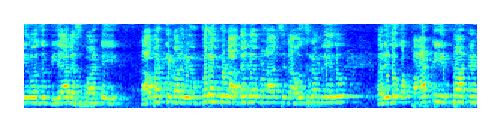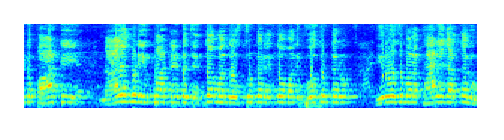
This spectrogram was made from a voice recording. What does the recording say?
ఈ రోజు బీఆర్ఎస్ పార్టీ. కాబట్టి మనం ఎవ్వరం కూడా అధైర్యపడాల్సిన అవసరం లేదు. మరి ఇది ఒక పార్టీ ఇంపార్టెంట్ పార్టీ నాయకుడు ఇంపార్టెంట్. ఎంతో మంది వస్తుంటారు ఎంతో మంది పోతుంటారు. ఈ రోజు మన కార్యకర్తలు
